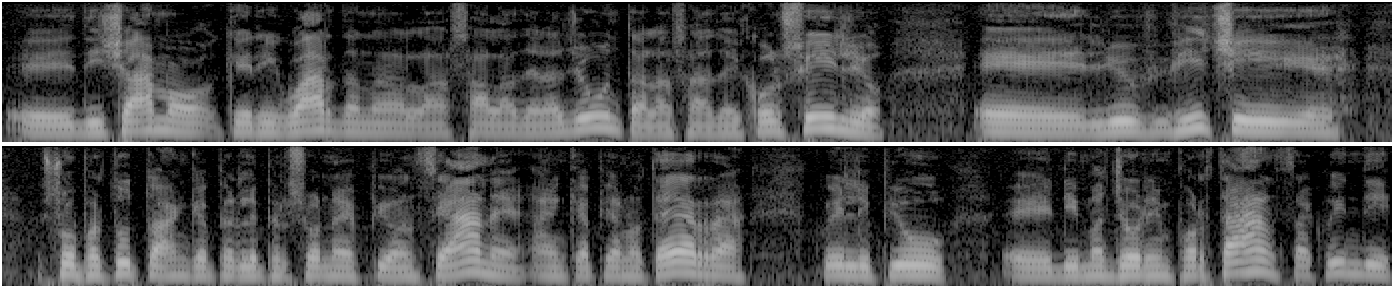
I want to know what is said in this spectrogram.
eh, diciamo, che riguardano la sala della giunta, la sala del consiglio, gli uffici eh, soprattutto anche per le persone più anziane, anche a piano terra, quelli più eh, di maggiore importanza, quindi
